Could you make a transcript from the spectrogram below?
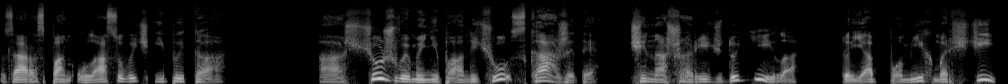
Зараз пан Уласович і пита А що ж ви мені, паничу, скажете, чи наша річ до діла? То я б поміг мерщій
